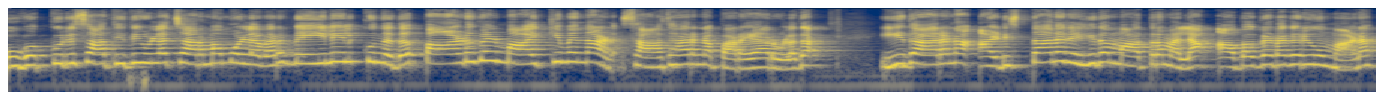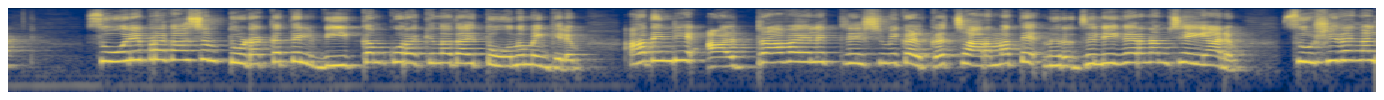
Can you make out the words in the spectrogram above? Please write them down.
മുഖക്കുരു സാധ്യതയുള്ള ചർമ്മമുള്ളവർ വെയിലേൽക്കുന്നത് പാടുകൾ മായ്ക്കുമെന്നാണ് സാധാരണ പറയാറുള്ളത്. ഈ ധാരണ അടിസ്ഥാനരഹിതം മാത്രമല്ല അപകടകരവുമാണ്. സൂര്യപ്രകാശം തുടക്കത്തിൽ വീക്കം കുറയ്ക്കുന്നതായി തോന്നുമെങ്കിലും അതിന്റെ അൾട്രാവയലറ്റ് രശ്മികൾക്ക് ചർമ്മത്തെ നിർജലീകരണം ചെയ്യാനും സുഷിരങ്ങൾ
